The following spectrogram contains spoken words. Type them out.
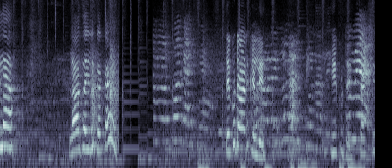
ना लाजायली का काय ते कुठे अडकले ही कुठे साक्षी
